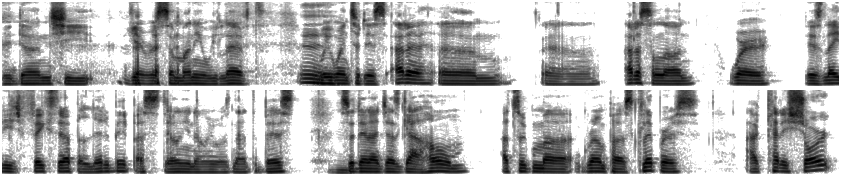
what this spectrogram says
we done." She gave us some money and we left. We went to this other um, uh, other salon where this lady fixed it up a little bit, but still, you know, it was not the best. So then I just got home. I took my grandpa's clippers. I cut it short.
